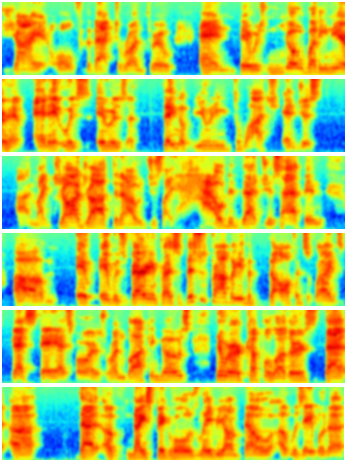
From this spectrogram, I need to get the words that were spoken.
giant hole for the back to run through and there was nobody near him, and it was it was a thing of beauty to watch, and just uh, my jaw dropped, and I was just like, how did that just happen? Um, it, it was very impressive. This was probably the, the offensive line's best day as far as run blocking goes. There were a couple others that uh, that of nice big holes. Le'Veon Bell uh, was able to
